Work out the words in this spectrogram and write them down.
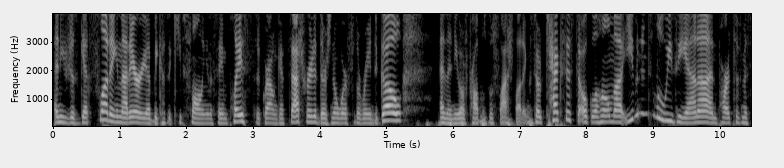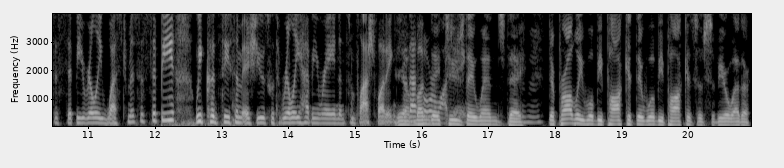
And you just get flooding in that area because it keeps falling in the same place. The ground gets saturated. There's nowhere for the rain to go. And then you have problems with flash flooding. So Texas to Oklahoma, even into Louisiana and parts of Mississippi, really West Mississippi, we could see some issues with really heavy rain and some flash flooding. so Yeah, that's what we're Monday. Mm-hmm. Tuesday, Wednesday. There probably will be pocket. There will be pockets of severe weather.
